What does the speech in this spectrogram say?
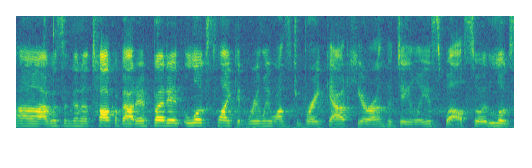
uh, I wasn't going to talk about it, but it looks like it really wants to break out here on the daily as well. So it looks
